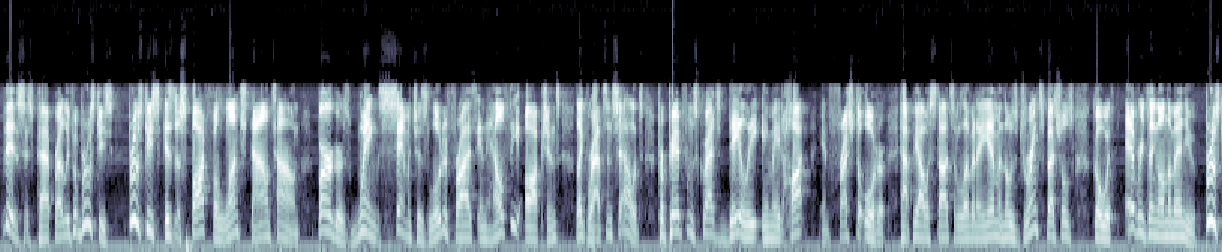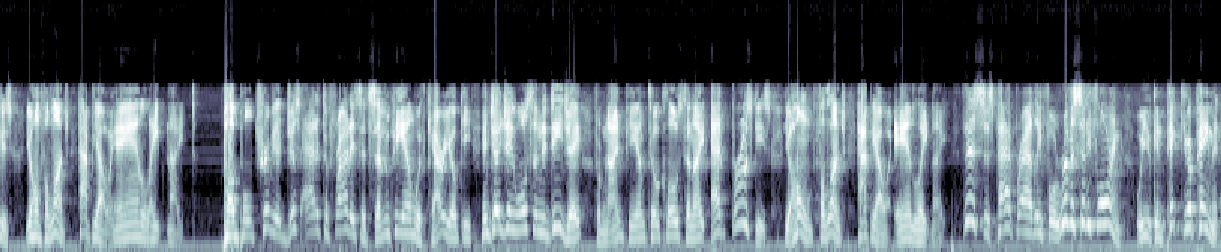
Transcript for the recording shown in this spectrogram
This is Pat Bradley for Brewskis. Brewskis is the spot for lunch downtown. Burgers, wings, sandwiches, loaded fries, and healthy options like wraps and salads. Prepared from scratch daily and made hot and fresh to order. Happy hour starts at 11 a.m. and those drink specials go with everything on the menu. Brewskis, you're home for lunch, happy hour, and late night. Pub Poll Trivia just added to Fridays at 7 p.m. with karaoke and JJ Wilson the DJ from 9 p.m. till close tonight at Brewski's. You're home for lunch, happy hour, and late night. This is Pat Bradley for River City Flooring, where you can pick your payment.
